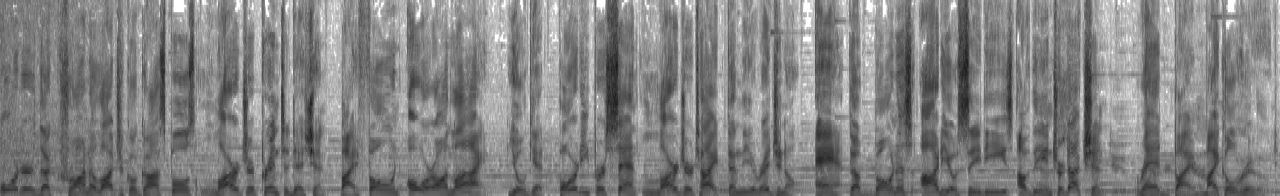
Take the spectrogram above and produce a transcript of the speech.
Order the Chronological Gospels larger print edition by phone or online. You'll get 40% larger type than the original and the bonus audio CDs of the introduction, read by Michael Rood.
